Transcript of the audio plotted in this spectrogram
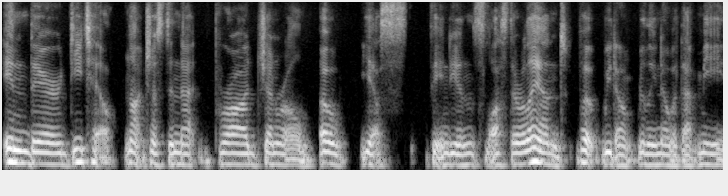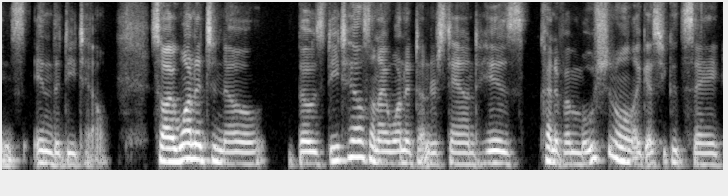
in their detail, not just in that broad general, oh, yes, the Indians lost their land, but we don't really know what that means in the detail. So I wanted to know those details and I wanted to understand his kind of emotional, I guess you could say,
